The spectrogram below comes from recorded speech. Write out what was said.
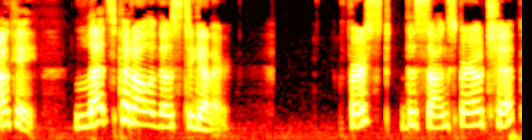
Okay, let's put all of those together. First, the song sparrow chip.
